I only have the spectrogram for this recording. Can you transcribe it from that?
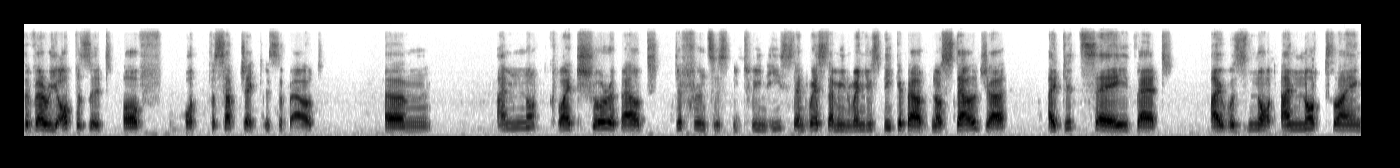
the very opposite of what the subject is about. Um, I'm not quite sure about differences between East and West. I mean, when you speak about nostalgia, I did say that I was not, I'm not trying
